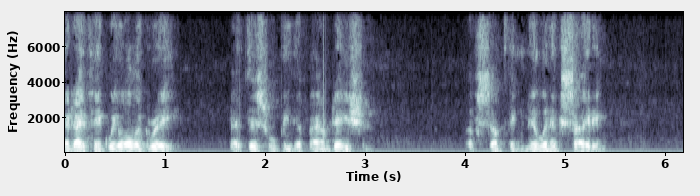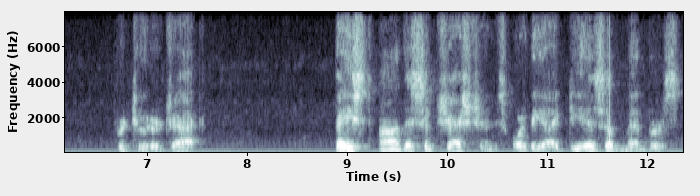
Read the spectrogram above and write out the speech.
And I think we all agree that this will be the foundation of something new and exciting for Tutor Jack based on the suggestions or the ideas of members.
